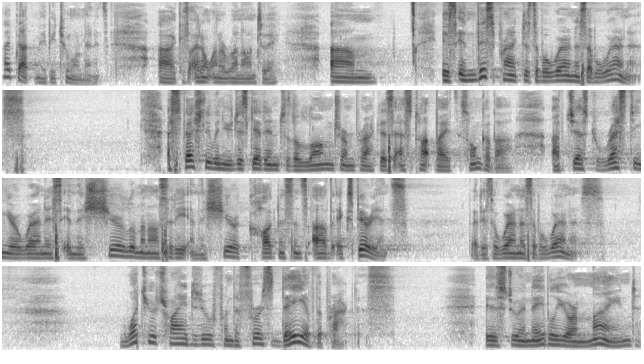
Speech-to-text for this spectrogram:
I've got maybe two more minutes because uh, I don't want to run on today, um, is in this practice of awareness of awareness. Especially when you just get into the long term practice as taught by Tsongkhapa of just resting your awareness in the sheer luminosity and the sheer cognizance of experience. That is awareness of awareness. What you're trying to do from the first day of the practice is to enable your mind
